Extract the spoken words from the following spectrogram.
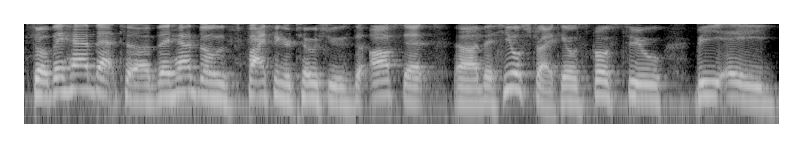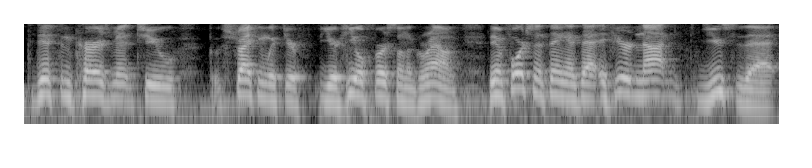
So they had that. Uh, they had those five finger toe shoes to offset the heel strike. It was supposed to be a disencouragement to striking with your your heel first on the ground. The unfortunate thing is that if you're not used to that,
